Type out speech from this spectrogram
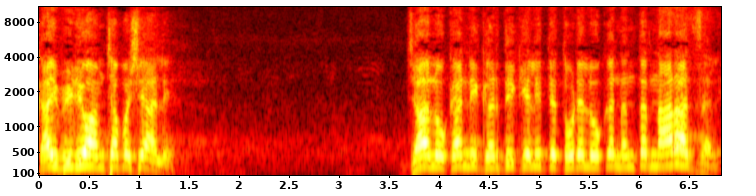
काही व्हिडिओ आमच्यापाशी आले. ज्या लोकांनी गर्दी केली ते थोडे लोक नंतर नाराज झाले.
